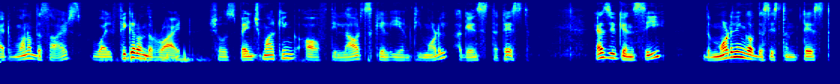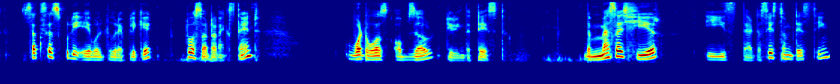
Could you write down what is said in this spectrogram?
at one of the sites while figure on the right shows benchmarking of the large-scale EMT model against the test. As you can see, the modeling of the system test successfully able to replicate to a certain extent what was observed during the test. The message here is that the system testing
